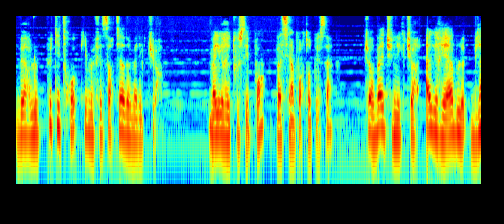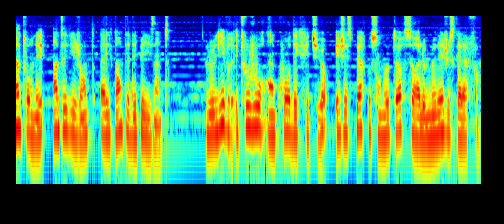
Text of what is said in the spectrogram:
vers le petit trop qui me fait sortir de ma lecture. Malgré tous ces points, pas si importants que ça, Turba est une lecture agréable, bien tournée, intelligente, haletante et dépaysante. Le livre est toujours en cours d'écriture et j'espère que son auteur sera le mener jusqu'à la fin.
